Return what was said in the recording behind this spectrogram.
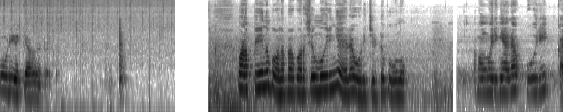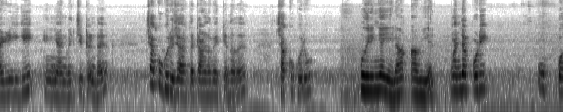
മൂടി വയ്ക്കാവുന്നത് വളപ്പീന്ന് പോന്നപ്പോൾ കുറച്ച് മുരിങ്ങ ഇല ഒടിച്ചിട്ട് പോന്നു. അപ്പോൾ മുരിങ്ങ ഇല ഊരി കഴുകി ഞാൻ വെച്ചിട്ടുണ്ട്. ചക്കുകുരു ചേർത്തിട്ടാണ് വെക്കുന്നത്. ചക്കുകുരു മുരിങ്ങ ഇല അവിയൽ. മഞ്ഞൾപ്പൊടി ഉപ്പ്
